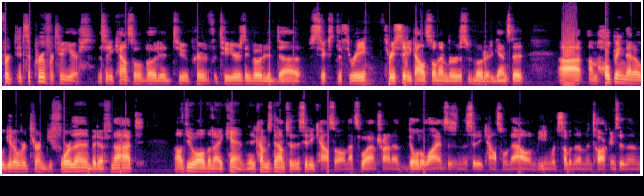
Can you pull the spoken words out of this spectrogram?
for it's approved for two years. The city council voted to approve for two years. They voted uh, six to three. Three city council members voted against it. Uh, I'm hoping that it will get overturned before then, but if not, I'll do all that I can. It comes down to the city council, and that's why I'm trying to build alliances in the city council now and meeting with some of them and talking to them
